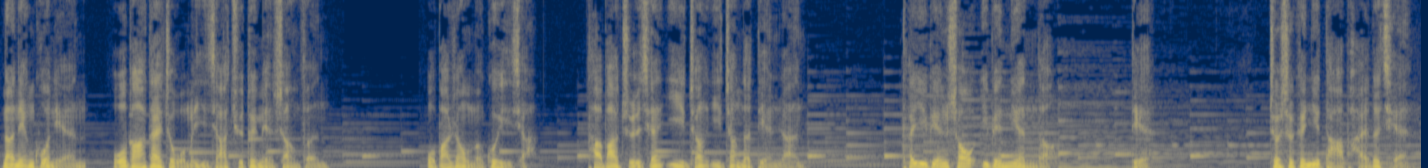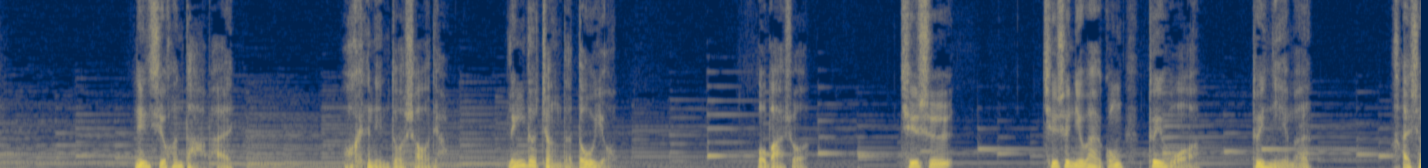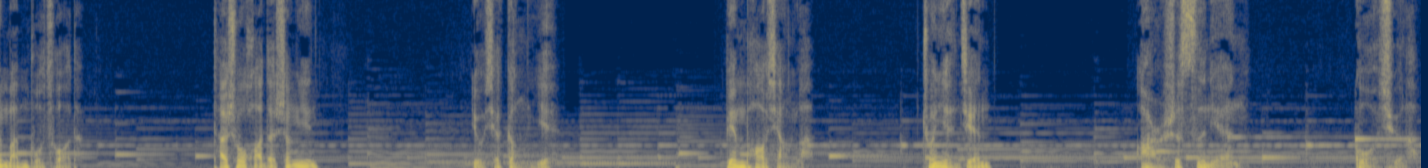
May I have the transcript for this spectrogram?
那年过年，我爸带着我们一家去对面上坟，我爸让我们跪下，他把纸钱一张一张地点燃，他一边烧一边念叨：“爹，这是给你打牌的钱。您喜欢打牌，我给您多烧点零的整的都有。”我爸说。其实，其实你外公对我对你们还是蛮不错的。他说话的声音有些哽咽。鞭炮响了，转眼间，二十四年过去了。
